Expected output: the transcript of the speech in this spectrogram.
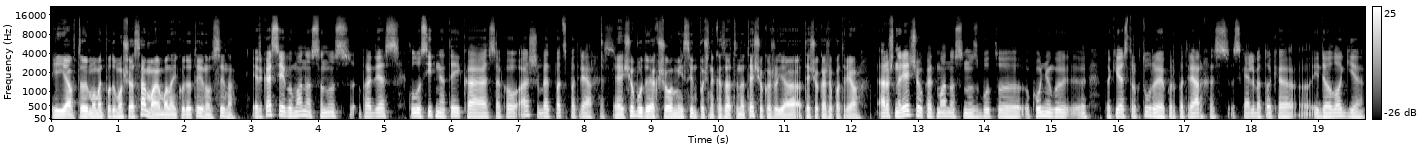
І я в той момент подумав, що я сам маю маленьку дитину, сина. Ir kas, jeigu mano sūnus pradės klausyti ne tai, ką sakau aš, bet pats patriarchas? Що буде, якщо мій син почне казати не те, що кажу я, а те, що каже патріарх? Ar aš norėčiau, kad mano sūnus būtų kunigu tokioje struktūroje, kur patriarchas skelbia tokią ideologiją?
